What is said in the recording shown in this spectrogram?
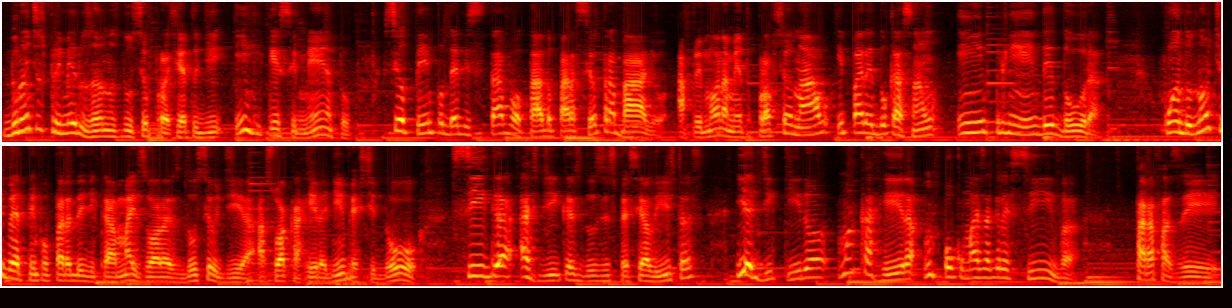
Durante os primeiros anos do seu projeto de enriquecimento, seu tempo deve estar voltado para seu trabalho, aprimoramento profissional e para educação empreendedora. Quando não tiver tempo para dedicar mais horas do seu dia à sua carreira de investidor, siga as dicas dos especialistas e adquira uma carreira um pouco mais agressiva para fazer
